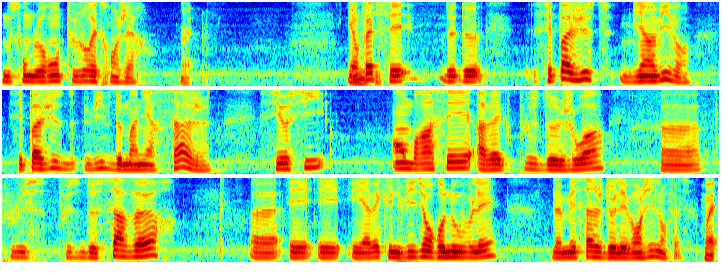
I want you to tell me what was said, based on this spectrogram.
nous sembleront toujours étrangères. Ouais. Et en fait, c'est de, de c'est pas juste bien vivre, c'est pas juste vivre de manière sage, c'est aussi embrasser avec plus de joie, euh, plus, plus de saveur euh, et, et, et avec une vision renouvelée le message de l'évangile en fait. Ouais.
